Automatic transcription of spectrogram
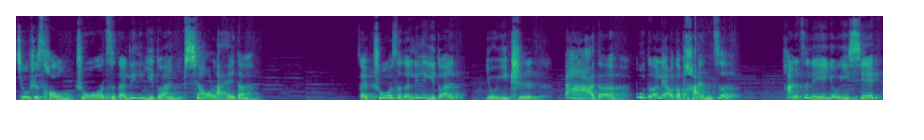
就是从桌子的另一端飘来的。在桌子的另一端有一只大的不得了的盘子。盘子里有一些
